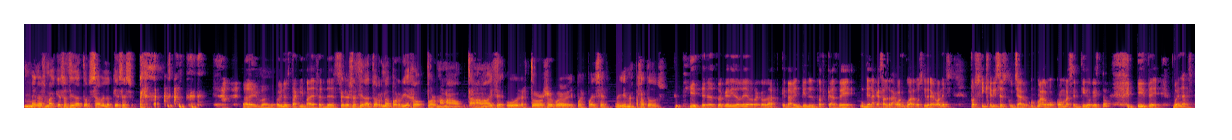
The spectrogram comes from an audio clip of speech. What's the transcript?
menos mal que Sociedator sabe lo que es eso. Hoy no está aquí para defenderse. Pero Sociedator no por viejo, por mamao. Está mamao dice, "Uy, esto se puede. Pues puede ser. Oye, ¿nos pasa a todos? Y de nuestro querido Leo Recordad, que también tiene el podcast de, de La Casa del Dragón, Guargos y Dragones, por si queréis escuchar algo con más sentido que esto. Y dice, buenas,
